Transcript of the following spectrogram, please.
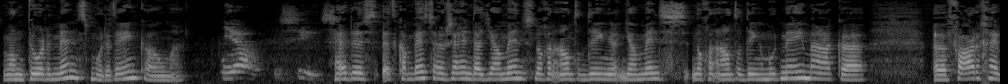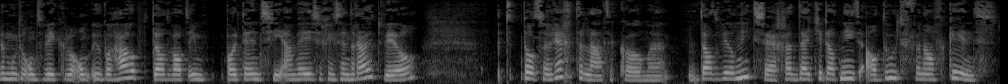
want door de mens moet het heen komen. Ja, precies. Dus het kan best zo zijn dat jouw mens nog een aantal dingen, jouw mens nog een aantal dingen moet meemaken, eh, vaardigheden moet ontwikkelen om überhaupt dat wat in potentie aanwezig is en eruit wil, tot zijn recht te laten komen. Dat wil niet zeggen dat je dat niet al doet vanaf kind.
